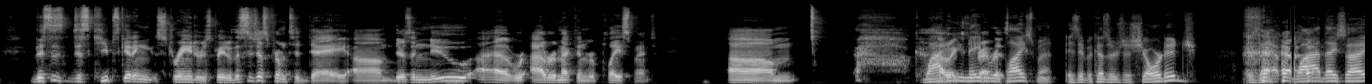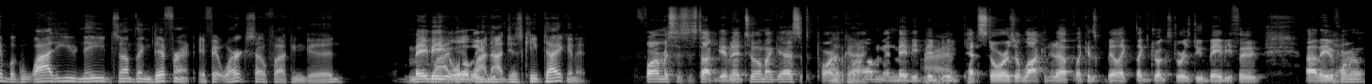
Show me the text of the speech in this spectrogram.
this is just keeps getting stranger and stranger. This is just from today. Um, there's a new uh, ivermectin replacement. Um, oh God, why do you need a replacement? Is it because there's a shortage? Is that why they say? But why do you need something different if it works so fucking good? Maybe why, well, why not just keep taking it? Pharmacists have stopped giving it to them. I guess is part okay. of the problem, and maybe pet, right. pet, stores are locking it up, like it's like like drugstores do baby food, uh, baby yeah. formula.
